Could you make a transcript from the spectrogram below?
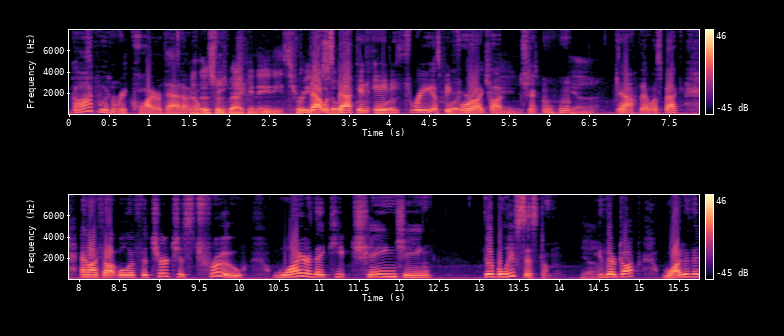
God wouldn't require that. I Now, don't this was back in '83. That was so back in '83. It's before it before I got. mhm. Yeah. Yeah, that was back. And I thought, well, if the church is true, why are they keep changing their belief system? Yeah. Their doc- Why do they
